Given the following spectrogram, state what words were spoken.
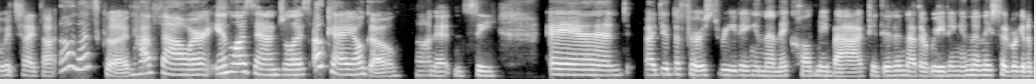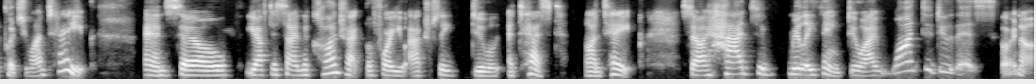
which I thought, oh, that's good, half hour in Los Angeles. Okay, I'll go on it and see. And I did the first reading, and then they called me back. I did another reading, and then they said, we're going to put you on tape. And so you have to sign the contract before you actually do a test on tape. So I had to really think, do I want to do this or not?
